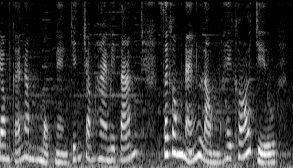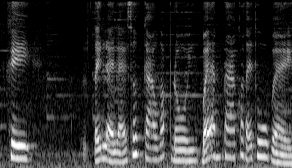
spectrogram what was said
trong cả năm 1928 sẽ không nản lòng hay khó chịu khi tỷ lệ lãi suất cao gấp đôi bởi anh ta có thể thu về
